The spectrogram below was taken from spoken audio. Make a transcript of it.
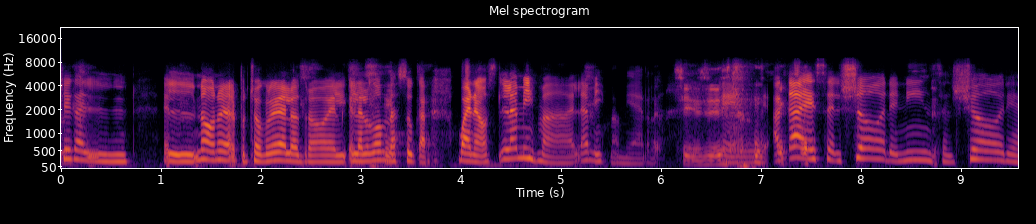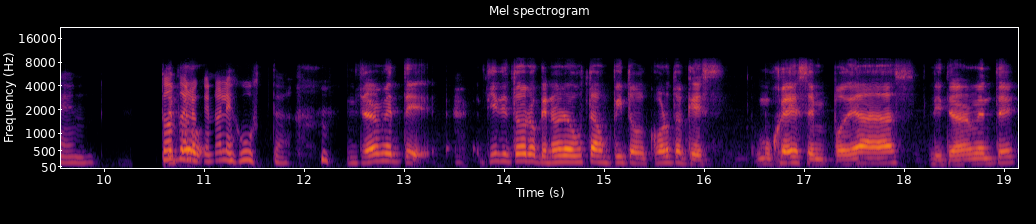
Llega el, el, no, no era el pochoclo, era el otro, el, el algodón de azúcar. Bueno, la misma, la misma mierda. Sí, sí. Eh, acá es el lloren, incel, lloren. Todo lo que no les gusta. Literalmente, tiene todo lo que no les gusta un pito corto que es mujeres empoderadas, literalmente,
